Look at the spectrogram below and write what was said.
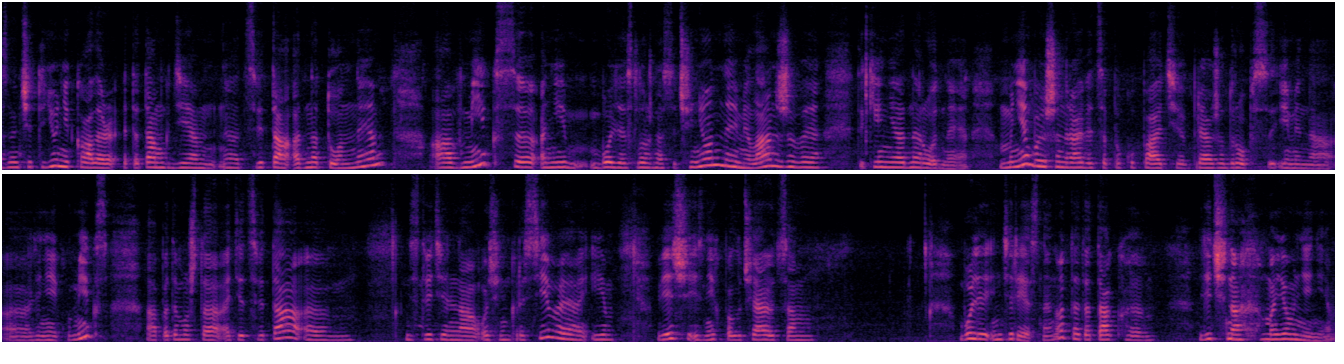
Значит, Unicolor это там, где цвета однотонные, а в Mix они более сложно сочиненные, меланжевые, такие неоднородные. Мне больше нравится покупать пряжу Drops именно линейку Mix, потому что эти цвета эм, действительно очень красивые, и вещи из них получаются более интересное. Но вот это так э, лично мое мнение.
